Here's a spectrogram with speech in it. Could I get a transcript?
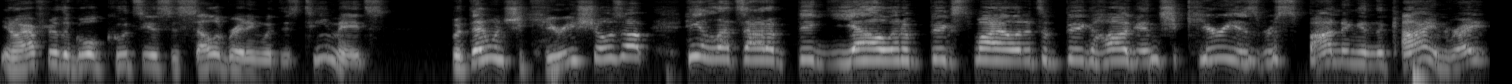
you know, after the goal, Koutsias is celebrating with his teammates. But then when Shaqiri shows up, he lets out a big yell and a big smile, and it's a big hug. And Shaqiri is responding in the kind, right?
